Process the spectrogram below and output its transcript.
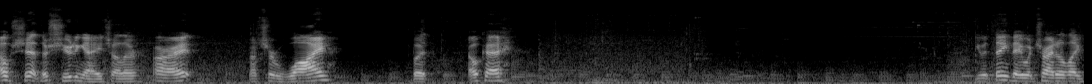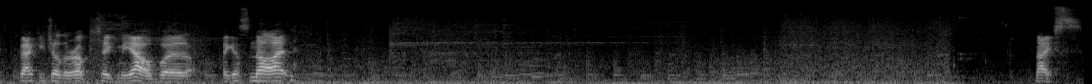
Oh shit, they're shooting at each other. Alright. Not sure why, but okay. You would think they would try to, like, back each other up to take me out, but I guess not. Nice.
